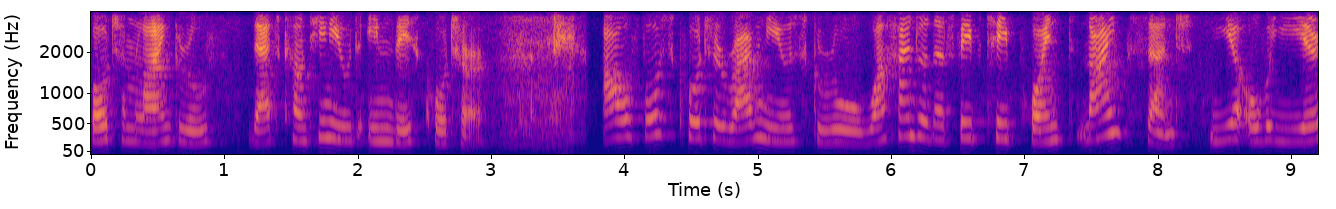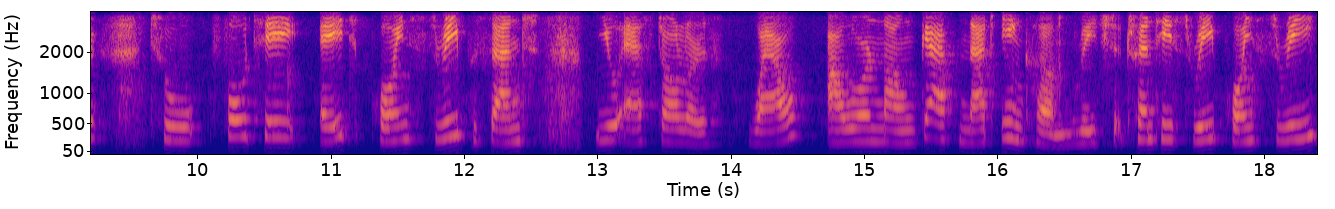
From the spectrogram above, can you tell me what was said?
bottom line growth that continued in this quarter. Our fourth quarter revenues grew 150.9% year-over-year to $48.3 US dollars, while our non-GAAP net income reached 23.3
